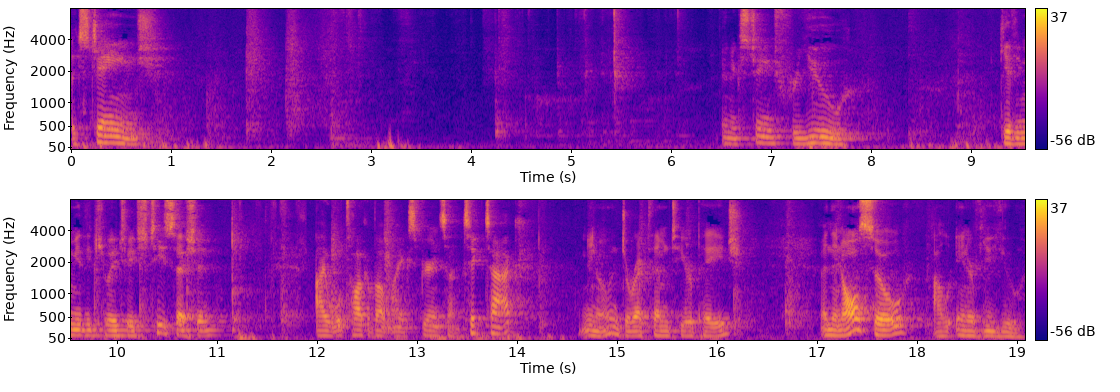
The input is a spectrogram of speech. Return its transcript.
exchange in exchange for you giving me the QHHT session, I will talk about my experience on TikTok, you know, and direct them to your page. And then also, I'll interview you.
